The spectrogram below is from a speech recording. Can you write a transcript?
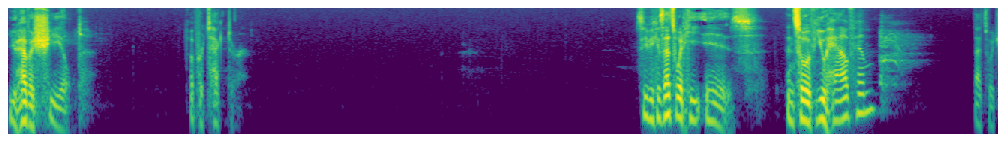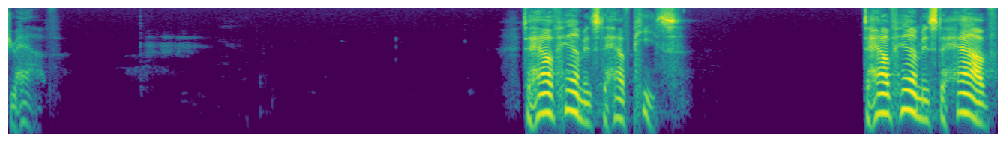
you have a shield, a protector. See, because that's what he is. And so if you have him, that's what you have. To have him is to have peace. To have him is to have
